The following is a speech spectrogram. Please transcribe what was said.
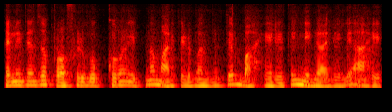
त्यांनी त्यांचं प्रॉफिट बुक करून इथनं मार्केटमधून ते बाहेर इथे निघालेले आहेत.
